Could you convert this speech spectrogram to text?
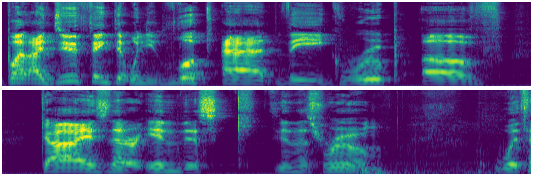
but I do think that when you look at the group of guys that are in this in this room, with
